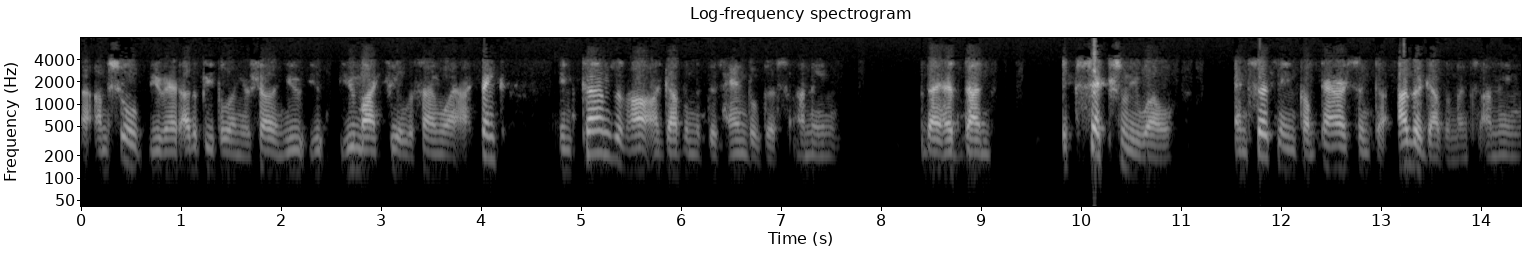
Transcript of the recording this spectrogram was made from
uh, I'm sure you've had other people on your show, and you you you might feel the same way. I think, in terms of how our government has handled this, I mean, they have done exceptionally well, and certainly in comparison to other governments, I mean,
